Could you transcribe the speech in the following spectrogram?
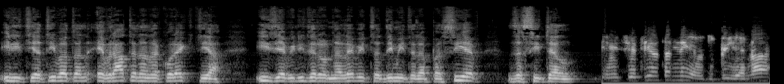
иницијативата е вратена на корекција, изјави лидерот на Левица Димитар Пасиев за Сител. Иницијативата не е одбиена,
